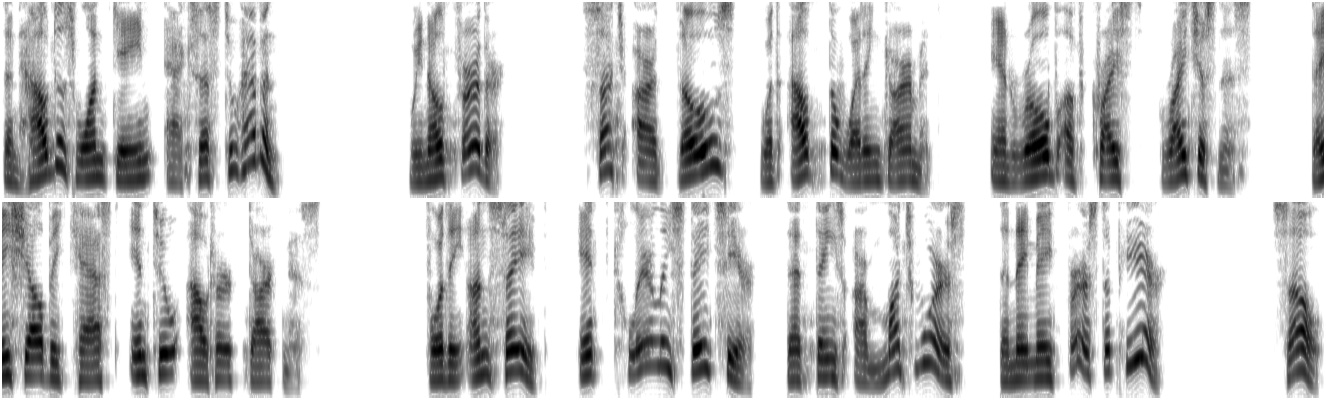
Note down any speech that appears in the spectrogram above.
then how does one gain access to heaven? We note further such are those without the wedding garment and robe of Christ's righteousness. They shall be cast into outer darkness. For the unsaved, it clearly states here that things are much worse than they may first appear. So,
